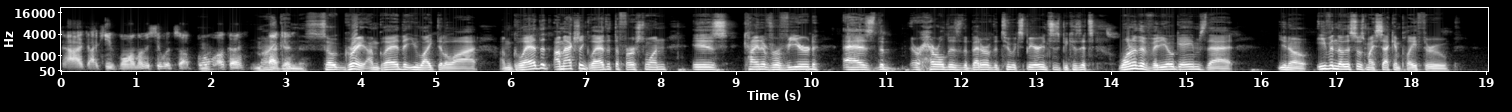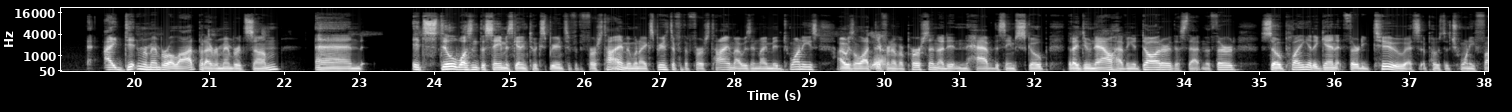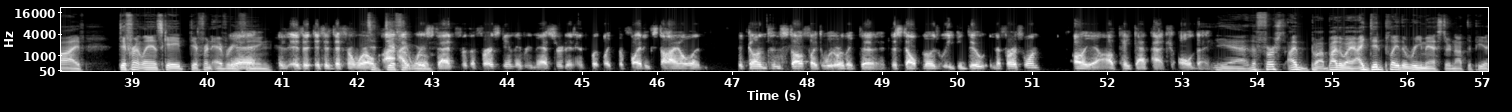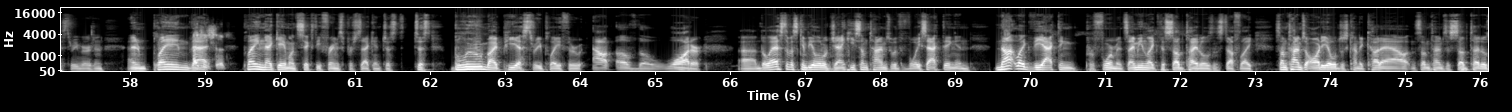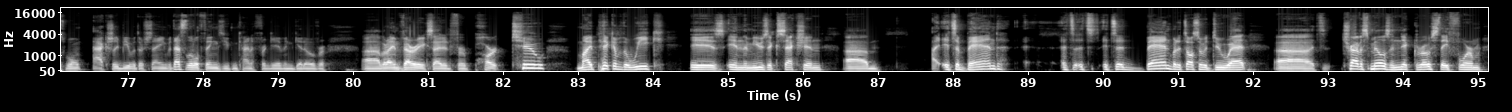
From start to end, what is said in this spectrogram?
I, I keep going. Let me see what's up. Boom. Mm. Okay. My Back in. goodness. So great. I'm glad that you liked it a lot. I'm glad that I'm actually glad that the first one is kind of revered as the or heralded as the better of the two experiences because it's one of the video games that you know, even though this was my second playthrough, I didn't remember a lot, but I remembered some and it still wasn't the same as getting to experience it for the first time. And when I experienced it for the first time, I was in my mid 20s. I was a lot Yeah. different of a person. I didn't have the same scope that I do now, having a daughter, this, that, and the third. So playing it again at 32 as opposed to 25, different landscape, different everything. It, it's, a, it's a different world. It's a different I, I wish that for the first game they remastered it and put like the fighting style and the guns and stuff, like or like the the stealth modes, what you can do in the first one. Oh yeah, I'll take that patch all day. Yeah, the first I by by the way, I did play the remaster, not the PS3 version, and playing that playing that game on 60 frames per second just just blew my PS3 playthrough out of the water. Um, the Last of Us can be a little janky sometimes with voice acting and not like the acting performance. I mean like the subtitles and stuff. Like sometimes audio will just kind of cut out, and sometimes the subtitles won't actually be what they're saying. But that's little things you can kind of forgive and get over. Uh, but I'm very excited for part two. My pick of the week is in the music section. Um, it's a band. It's it's it's a band, but it's also a duet. Uh, it's Travis Mills and Nick Gross. They form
